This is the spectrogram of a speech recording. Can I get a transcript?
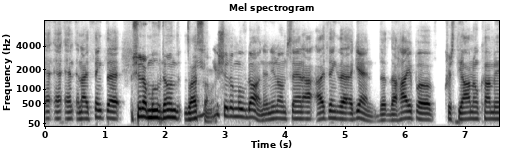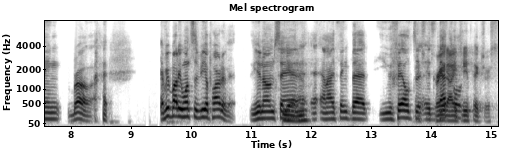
and, and, and I think that should have moved on last you, summer. you should have moved on. And you know what I'm saying? I, I think that again, the, the hype of Cristiano coming, bro, everybody wants to be a part of it. You know what I'm saying? Yeah. A- And I think that you failed to Makes it, great that told- IG pictures.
